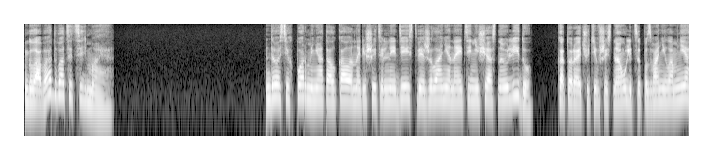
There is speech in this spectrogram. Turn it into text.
Глава 27. До сих пор меня толкало на решительные действия желание найти несчастную Лиду, которая, очутившись на улице, позвонила мне,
